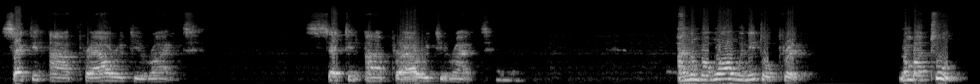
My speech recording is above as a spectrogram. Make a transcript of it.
setting our priority right. Setting our priority right. And number one, we need to pray. Number two,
